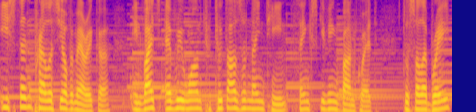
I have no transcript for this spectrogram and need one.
Eastern Prelacy of America invites everyone to 2019 Thanksgiving banquet to celebrate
